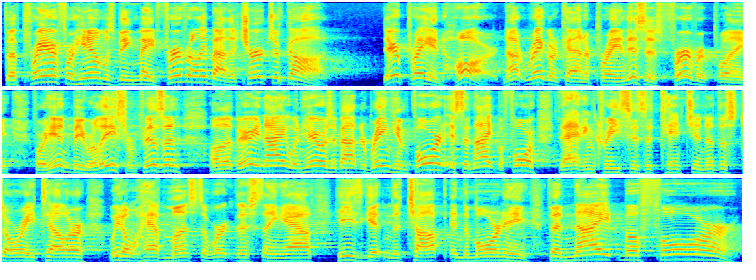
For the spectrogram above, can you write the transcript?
But prayer for him was being made fervently by the church of God. They're praying hard, not regular kind of praying. This is fervent praying for him to be released from prison on the very night when Herod was about to bring him forward. It's the night before. That increases attention of the storyteller. We don't have months to work this thing out. He's getting the chop in the morning, the night before.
